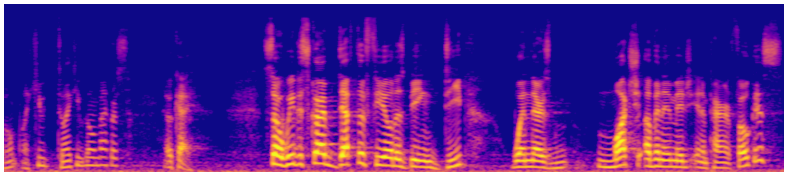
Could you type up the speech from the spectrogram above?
Oh, I keep, do I keep going backwards? Okay. So we describe depth of field as being deep when there's much of an image in apparent focus.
